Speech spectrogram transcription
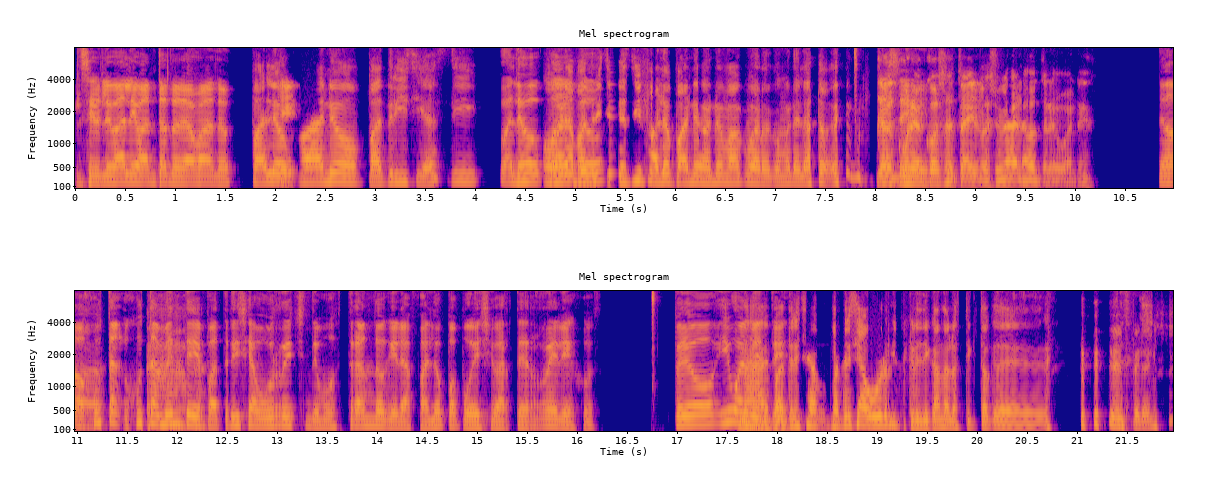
Se le va levantando la mano. Falopa, no, Patricia, sí. Falopa, O era no. Patricia, sí, falopa, no, no me acuerdo cómo era el otro. Creo No que una cosa está ahí relacionada a la otra, igual, ¿eh? No, Ah. justa- justamente Patricia Burrich demostrando que la falopa puede llevarte re lejos. Pero Nah, igualmente. Patricia, Patricia Burrich criticando los TikTok de, del peronismo.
